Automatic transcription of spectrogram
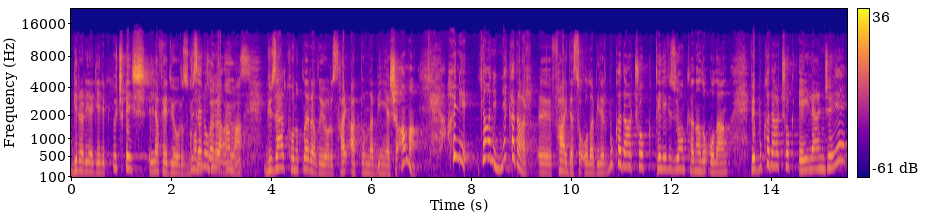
bir araya gelip 3-5 laf ediyoruz. Güzel Konuklar oluyor ama alıyoruz. güzel konuklar alıyoruz. Hay aklınla bin yaşı ama hani yani ne kadar e, faydası olabilir? Bu kadar çok televizyon kanalı olan ve bu kadar çok eğlenceye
